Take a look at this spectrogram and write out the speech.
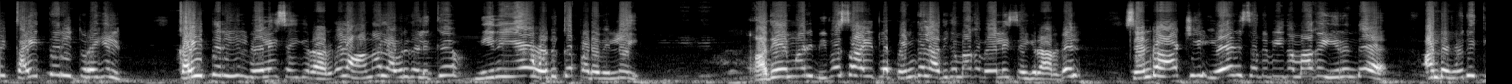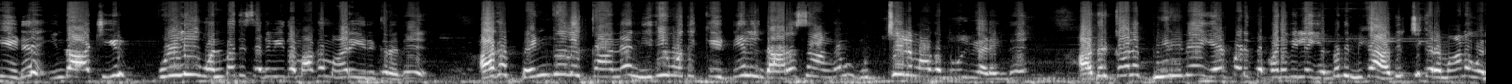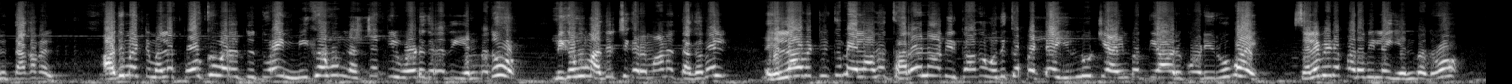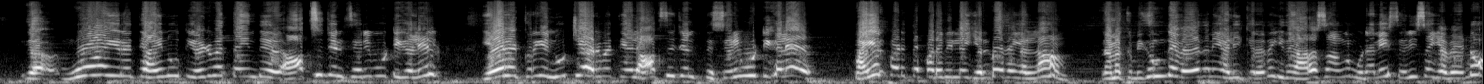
அவர்கள் கைத்தறி துறையில் கைத்தறியில் வேலை செய்கிறார்கள். ஆனால் அவர்களுக்கு நிதியே ஒதுக்கப்படவில்லை. அதே மாதிரி விவசாயத்துல பெண்கள் அதிகமாக வேலை செய்கிறார்கள். சென்ற ஆட்சியில் ஏழு சதவீதமாக இருந்த அந்த ஒதுக்கீடு இந்த ஆட்சியில் புள்ளி ஒன்பது சதவீதமாக மாறி இருக்கிறது ஆக பெண்களுக்கான நிதி ஒதுக்கீட்டில் இந்த அரசாங்கம் முற்றிலுமாக தோல்வி அடைந்து அதற்கான பிரிவே ஏற்படுத்தப்படவில்லை என்பது மிக அதிர்ச்சிகரமான ஒரு தகவல். அது மட்டுமல்ல போக்குவரத்து துறை மிகவும் நஷ்டத்தில் ஓடுகிறது என்பதும் மிகவும் அதிர்ச்சிகரமான தகவல். எல்லாவற்றிற்கும் மேலாக கரோனாவிற்காக ஒதுக்கப்பட்ட இருநூற்றி ஐம்பத்தி ஆறு கோடி ரூபாய் செலவிடப்படவில்லை என்பதும் மூவாயிரத்தி ஐநூத்தி எழுபத்தைந்து ஆக்சிஜன் செறிவூட்டிகளில் ஏறக்குறைய நூற்றி அறுபத்தி ஏழு ஆக்சிஜன் செறிவூட்டிகளே பயன்படுத்தப்படவில்லை என்பதையெல்லாம் நமக்கு மிகுந்த வேதனை அளிக்கிறது. இதை அரசாங்கம் உடனே சரி செய்ய வேண்டும்.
